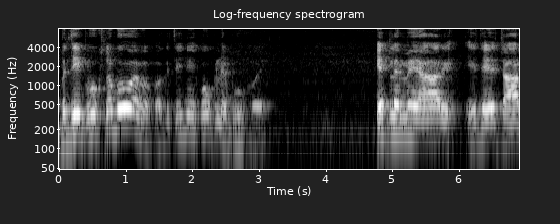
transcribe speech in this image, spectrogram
બધી ભૂખ તો બહુ હોય ભક્તિની કોકને ભૂખ હોય. એટલે મેં આ એ જે ચાર,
